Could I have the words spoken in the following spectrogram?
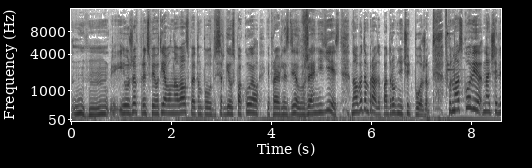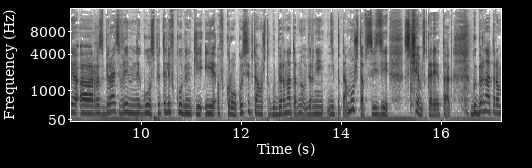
Угу. И уже, в принципе, вот я волновалась по этому поводу. Сергей успокоил и правильно сделал. Уже они есть. Но об этом, правда, подробнее чуть позже. В Подмосковье начали а, разбирать временные госпитали в Кубинке и в Крокусе, потому что губернатор, ну, вернее, не потому что, а в связи с чем, скорее так. Губернатором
